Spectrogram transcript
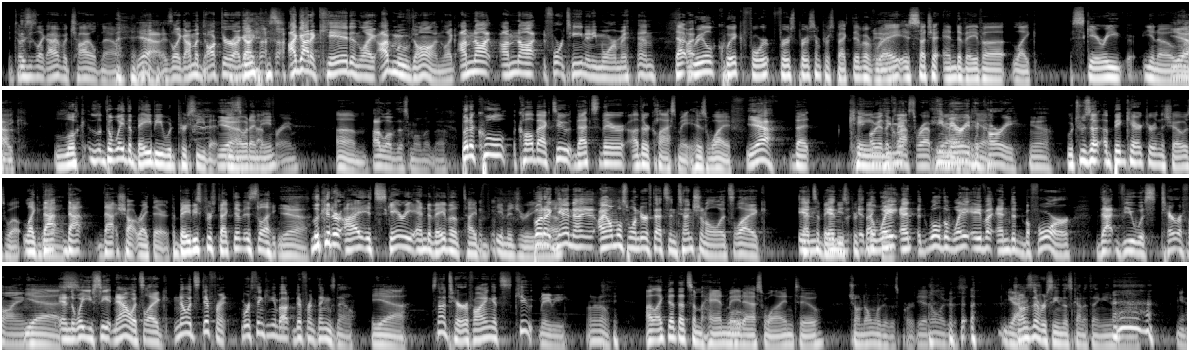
And Toji's like, I have a child now. Yeah, it's like I'm a doctor. I got I got a kid, and like I've moved on. Like I'm not I'm not 14 anymore, man. That I- real quick for first person perspective of Rei is such an end of Eva like scary, you know, Yeah. like look the way the baby would perceive it. You Yeah. know what I that mean? frame. Um I love this moment though. but a cool callback too, that's their other classmate, his wife, Yeah, that came Oh, yeah, the He ma- class rep. He yeah. married yeah. Hikari. Yeah. Which was a, a big character in the show as well. Like that Yeah. that that shot right there. The baby's perspective is like Yeah. look at her eye, it's scary end of Eva type of imagery. But you know? again, I, I almost wonder if that's intentional. It's like in, That's a baby's in The way and well, the way Eva ended before, that view was terrifying. Yeah, And the way you see it now, it's like no, it's different. We're thinking about different things now. Yeah. It's not terrifying. It's cute, maybe. I don't know. I like that that's some handmade ass wine too. John, don't look at this part. Yeah, don't look at this. You Shawn's guys. never seen this kind of thing. You know. Yeah.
